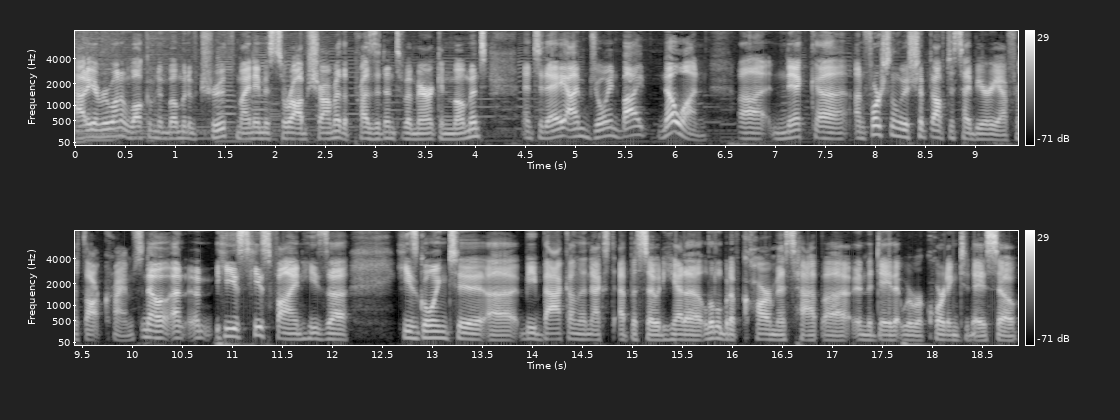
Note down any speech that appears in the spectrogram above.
Howdy, everyone, and welcome to Moment of Truth. My name is Saurabh Sharma, the president of American Moment, and today I'm joined by no one. Uh, Nick, uh, unfortunately, was shipped off to Siberia for thought crimes. No, and, and he's he's fine. He's uh, he's going to uh, be back on the next episode. He had a little bit of car mishap uh, in the day that we're recording today, so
